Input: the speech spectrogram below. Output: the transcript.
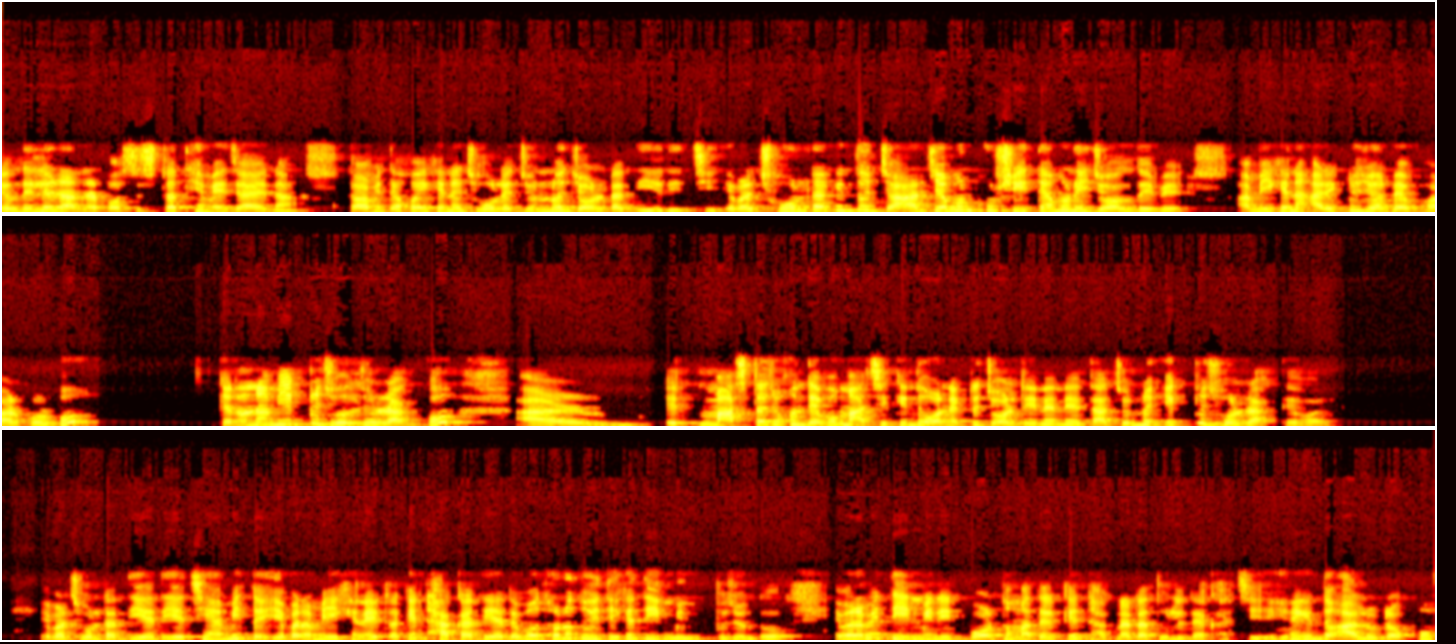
জল দিলে রান্নার প্রসেসটা থেমে যায় না। তো আমি দেখো এখানে ঝোলের জন্য জলটা দিয়ে দিচ্ছি। এবার ঝোলটা কিন্তু যার যেমন খুশি তেমনই জল দেবে। আমি এখানে আরেকটু জল ব্যবহার করব, কেননা আমি একটু ঝোল ঝোল রাখব। আর মাছটা যখন দেবো, মাছে কিন্তু অনেকটা জল টেনে নেয়, তার জন্য একটু ঝোল রাখতে হয়। এবার ঝোলটা দিয়ে দিয়েছি আমি, তো এবার আমি এখানে এটাকে ঢাকা দিয়ে দেবো ধরো দুই থেকে তিন মিনিট পর্যন্ত। এবার আমি তিন মিনিট পর তোমাদেরকে ঢাকনাটা তুলে দেখাচ্ছি। এখানে কিন্তু আলুটাও খুব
